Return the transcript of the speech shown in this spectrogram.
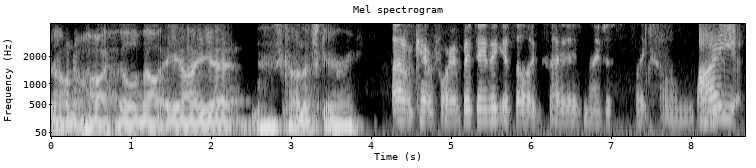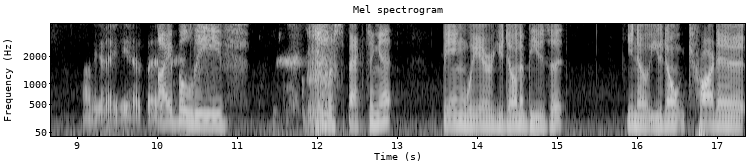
I don't know how I feel about AI yet. It's kind of scary. I don't care for it. But David gets all excited, and I just like tell him, it's I not a good idea. But I believe in respecting it, being where you don't abuse it. You know, you don't try to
